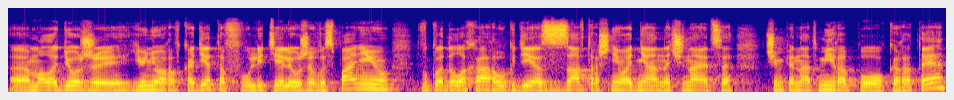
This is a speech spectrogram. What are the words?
э, молодежи, юниоров, кадетов улетели уже в Испанию, в Гвадалахару, где с завтрашнего дня начинается чемпионат мира по карате.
